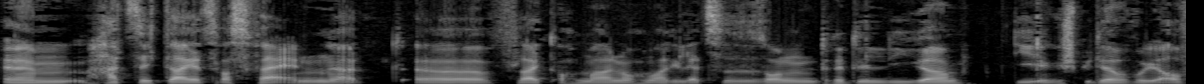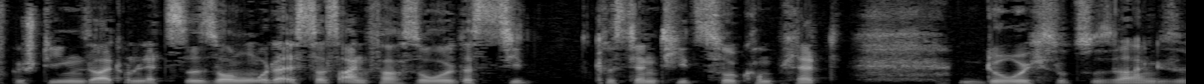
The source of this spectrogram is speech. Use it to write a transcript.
Ähm, hat sich da jetzt was verändert? Äh, vielleicht auch mal nochmal die letzte Saison dritte Liga, die ihr gespielt habt, wo ihr aufgestiegen seid, und letzte Saison? Oder ist das einfach so, das zieht Christian Tietz so komplett durch sozusagen, diese,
